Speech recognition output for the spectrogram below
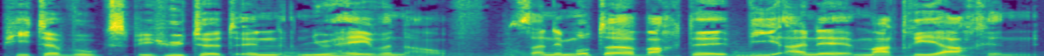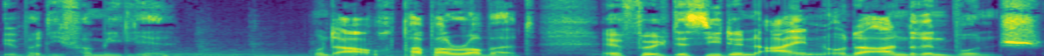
Peter wuchs behütet in New Haven auf. Seine Mutter wachte wie eine Matriarchin über die Familie. Und auch Papa Robert erfüllte sie den ein oder anderen Wunsch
